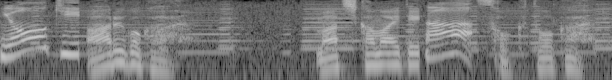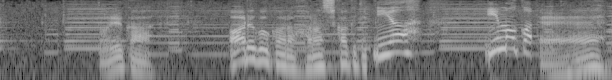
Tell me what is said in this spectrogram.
陽気アルゴか。待ち構えてあ。即答か。というかアルゴから話しかけて。あいや今かええ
